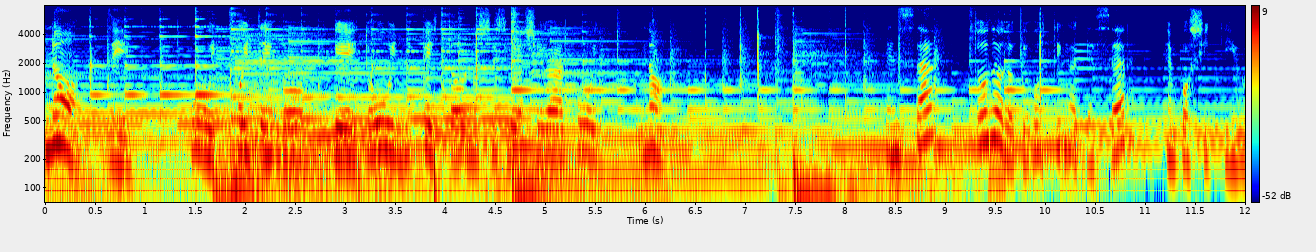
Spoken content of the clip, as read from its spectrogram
no de, uy, hoy tengo esto, uy, esto, no sé si voy a llegar, uy, no. Todo lo que vos tengas que hacer en positivo,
